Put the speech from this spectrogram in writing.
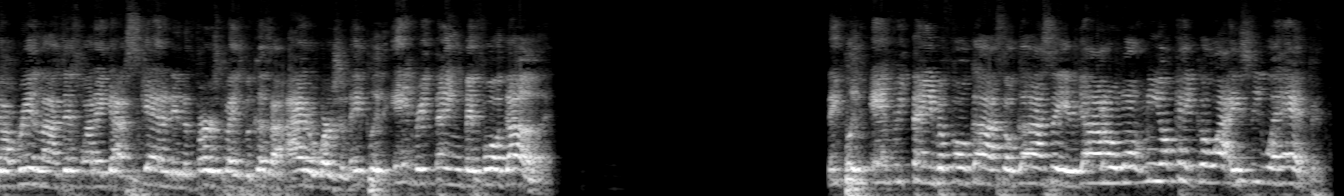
Y'all realize that's why they got scattered in the first place because of idol worship. They put everything before God. They put everything before God. So God said, if y'all don't want me, okay, go out and see what happened.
